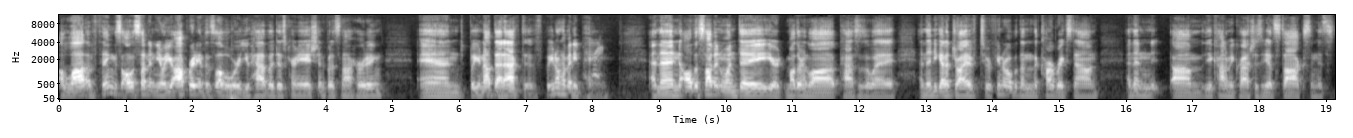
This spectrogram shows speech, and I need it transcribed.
a lot of things, all of a sudden you know you're operating at this level where you have a disc herniation, but it's not hurting, and but you're not that active, but you don't have any pain. And then all of a sudden one day your mother-in-law passes away, and then you got to drive to her funeral, but then the car breaks down, and then um, the economy crashes and you had stocks, and it's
